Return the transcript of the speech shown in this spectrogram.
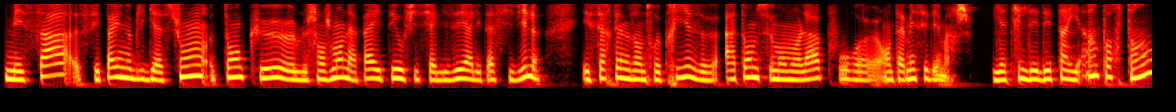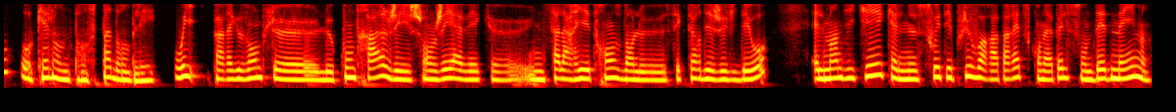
Mais ça, c'est pas une obligation tant que euh, le changement n'a pas été officialisé à l'état civil. Et certaines entreprises attendent ce moment-là pour entamer ces démarches. Y a-t-il des détails importants auxquels on ne pense pas d'emblée? Oui, par exemple, le contrat, j'ai échangé avec une salariée trans dans le secteur des jeux vidéo. Elle m'indiquait qu'elle ne souhaitait plus voir apparaître ce qu'on appelle son dead name,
